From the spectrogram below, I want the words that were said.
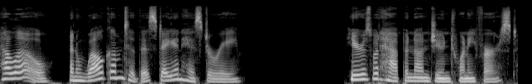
Hello, and welcome to This Day in History. Here's what happened on June 21st.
